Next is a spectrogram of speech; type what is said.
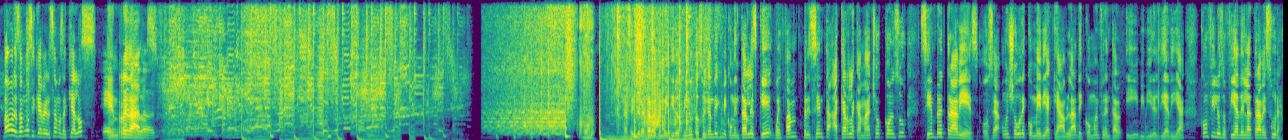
Vámonos a música y regresamos aquí a los Enredados. Enredados. 6 de la tarde con 22 minutos. Oigan, déjenme comentarles que Wefam presenta a Carla Camacho con su Siempre Travies, o sea, un show de comedia que habla de cómo enfrentar y vivir el día a día con filosofía de la travesura.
